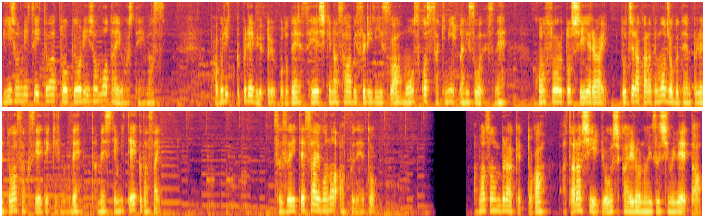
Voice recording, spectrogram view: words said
リージョンについては東京リージョンも対応しています。パブリックプレビューということで、正式なサービスリリースはもう少し先になりそうですね。コンソールと CLI、どちらからでもジョブテンプレートは作成できるので、試してみてください。続いて最後のアップデート。Amazon ブラケットが新しい量子回路ノイズシミュレータ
